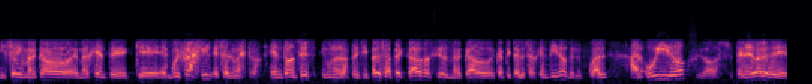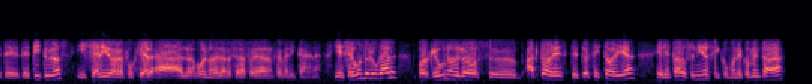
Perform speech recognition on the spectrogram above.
y si hay un mercado emergente que es muy frágil, es el nuestro. Entonces, uno de los principales afectados ha sido el mercado de capitales argentino, del cual han huido los tenedores de, títulos y se han ido a refugiar a los bonos de la Reserva Federal Norteamericana. Y en segundo lugar, porque uno de los eh, actores de toda esta historia es Estados Unidos y, como le comentaba,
